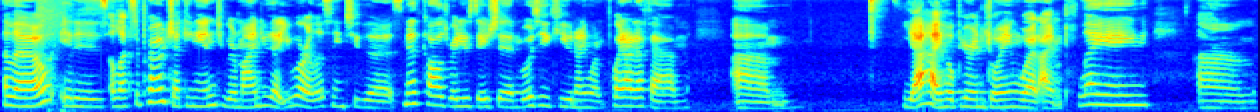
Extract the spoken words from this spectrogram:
Hello, it is Alexa Pro checking in to remind you that you are listening to the Smith College radio station, WOZQ 91.9 FM. Um, yeah, I hope you're enjoying what I'm playing. Um,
